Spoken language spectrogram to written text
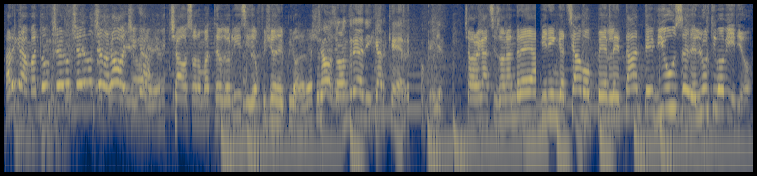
Ah, raga, ma non c'è, non c'è, non c'è la logica. Ciao, sono Matteo Torrisi di Officina del Pilota. Ciao, bene? sono Andrea di Car Care. Ok, via. Ciao ragazzi, sono Andrea. Vi ringraziamo per le tante views dell'ultimo video.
